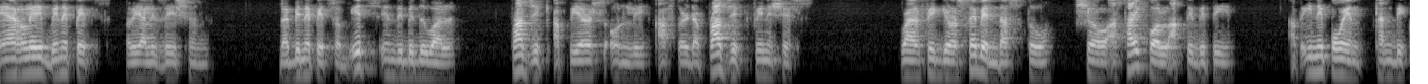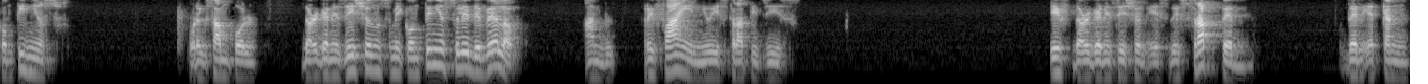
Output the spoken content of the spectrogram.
early benefits realization, the benefits of each individual project appears only after the project finishes, while figure 7 does to show a cycle activity at any point can be continuous. For example, the organizations may continuously develop and refine new strategies. If the organization is disrupted, then it can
